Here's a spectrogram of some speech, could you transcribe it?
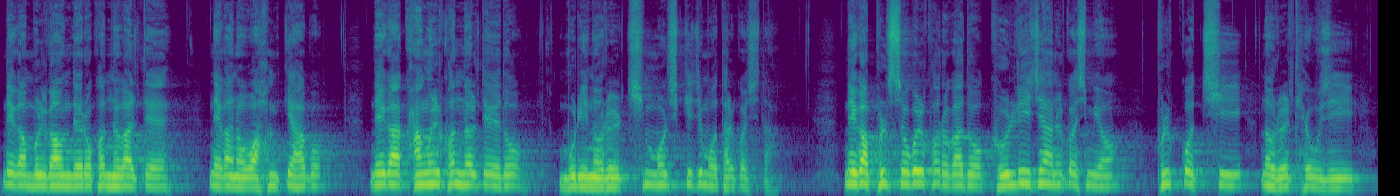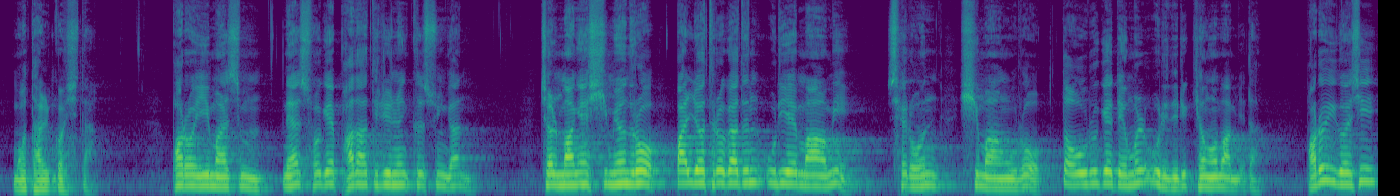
내가 물 가운데로 건너갈 때 내가 너와 함께하고 내가 강을 건널 때에도 물이 너를 침몰시키지 못할 것이다. 내가 불 속을 걸어가도 걸리지 않을 것이며 불꽃이 너를 태우지 못할 것이다. 바로 이 말씀 내 속에 받아들이는 그 순간 절망의 심연으로 빨려 들어가던 우리의 마음이 새로운 희망으로 떠오르게 됨을 우리들이 경험합니다. 바로 이것이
